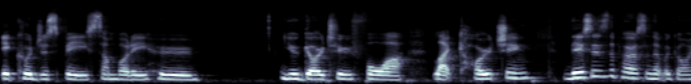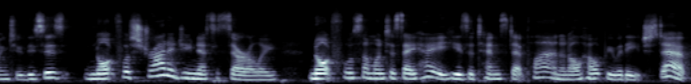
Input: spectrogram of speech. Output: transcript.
it could just be somebody who you go to for like coaching. This is the person that we're going to. This is not for strategy necessarily, not for someone to say, hey, here's a 10 step plan and I'll help you with each step.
